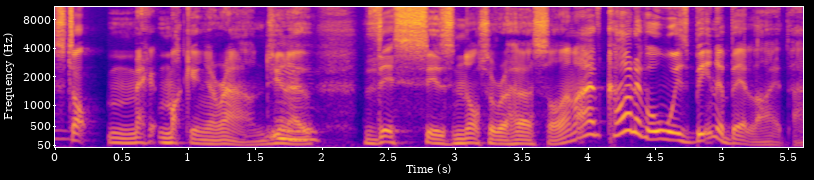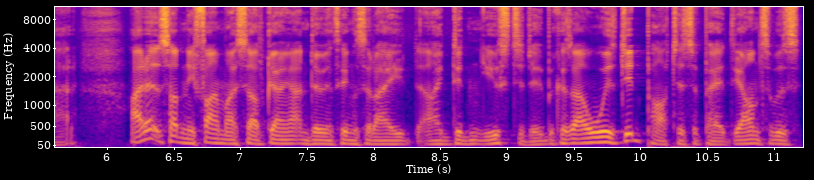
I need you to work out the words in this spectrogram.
Stop me- mucking around. You know, this is not a rehearsal. And I've kind of always been a bit like that. I don't suddenly find myself going out and doing things that I, I didn't used to do because I always did participate. The answer was,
